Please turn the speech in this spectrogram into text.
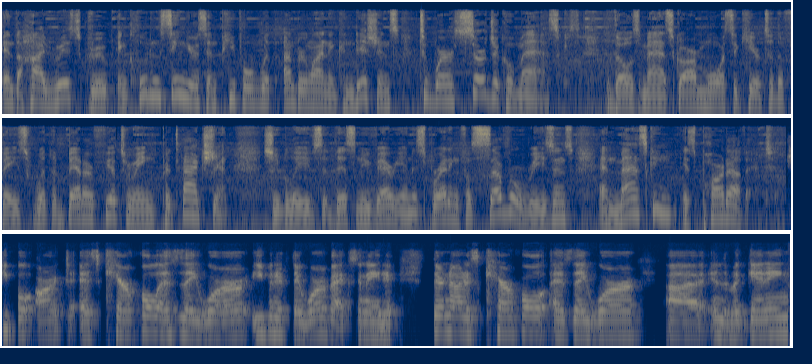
in the high risk group, including seniors and people with underlying conditions, to wear surgical masks. Those masks are more secure to the face with better filtering protection. She believes this new variant is spreading for several reasons, and masking is part of it. People aren't as careful as they were, even if they were vaccinated. They're not as careful as they were uh, in the beginning.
